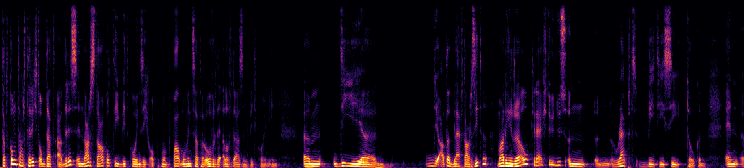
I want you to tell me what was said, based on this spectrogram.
dat komt daar terecht op dat adres en daar stapelt die bitcoin zich op. Op een bepaald moment staat er over de 11.000 bitcoin in. Um, die, uh, ja, dat blijft daar zitten. Maar in ruil krijgt u dus een, een wrapped BTC token. En uh,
